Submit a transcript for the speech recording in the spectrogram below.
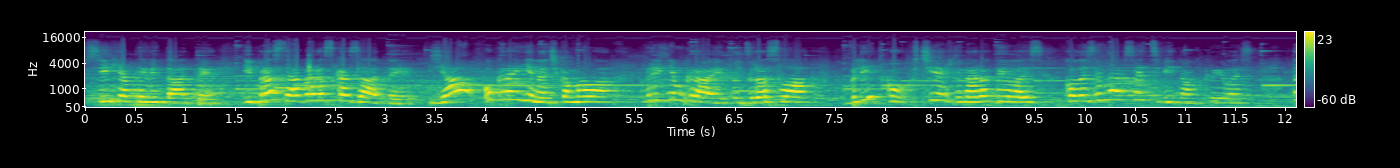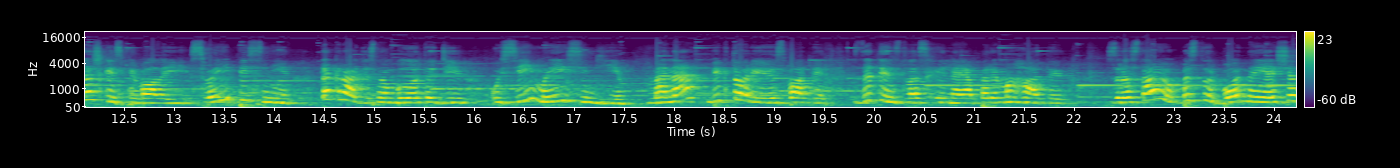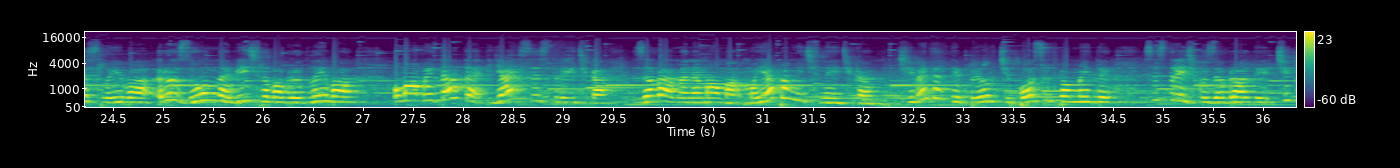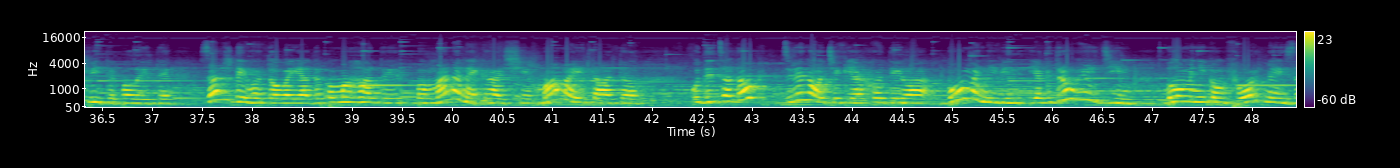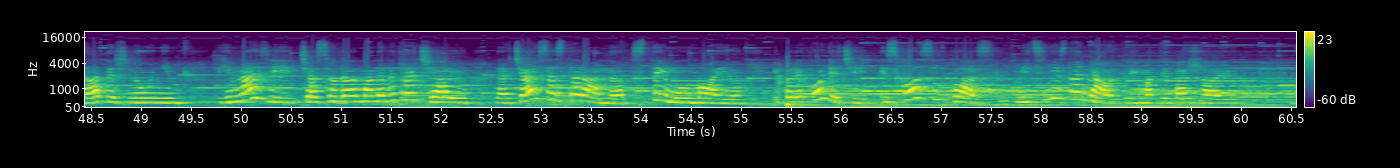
Всіх я привітати і про себе розказати. Я україночка мала, в ріднім краї тут зросла. Влітку в червні народилась, коли земля вся цвітом вкрилась. Пташки співали їй свої пісні. Так радісно було тоді усій моїй сім'ї. Мене Вікторією звати, з дитинства схильна я перемагати. Зростаю безтурботна, я щаслива, розумна, вічлива, вродлива. У мами й тата я й сестричка. Зове мене мама, моя помічничка. Чи витерти пил, чи посуд помити, сестричку забрати, чи квіти полити. Завжди готова я допомагати, бо в мене найкращі мама і тато. У дитсадок дзвіночок я ходила, був мені він як другий дім. Було мені комфортно і затишно у нім. В гімназії часу дарма не витрачаю, навчаюся старанно, стимул маю. І переходячи із класу в клас, міцні знання отримати бажаю.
